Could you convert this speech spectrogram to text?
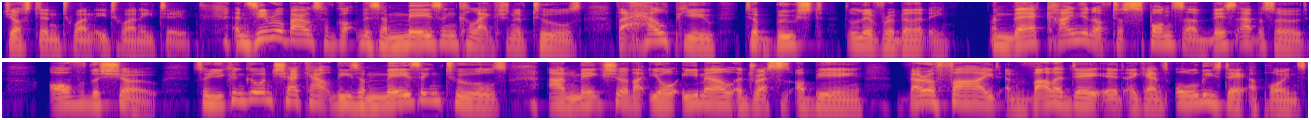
just in 2022. And ZeroBounce have got this amazing collection of tools that help you to boost deliverability. And they're kind enough to sponsor this episode of the show. So you can go and check out these amazing tools and make sure that your email addresses are being verified and validated against all these data points.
